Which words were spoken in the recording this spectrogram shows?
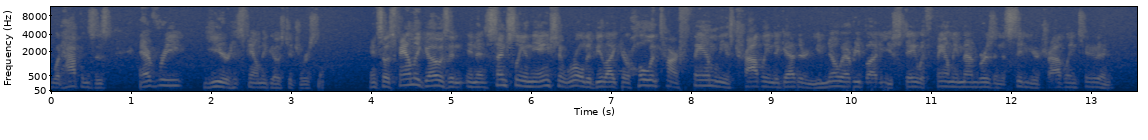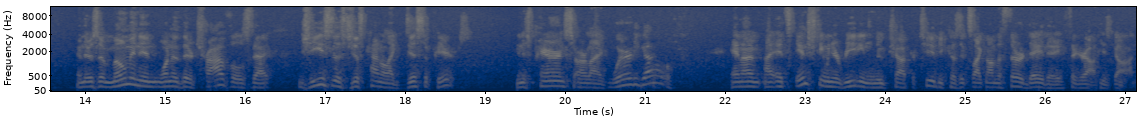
what happens is every year his family goes to Jerusalem. And so his family goes, and, and, essentially in the ancient world, it'd be like your whole entire family is traveling together, and you know everybody. You stay with family members in the city you're traveling to. And, and there's a moment in one of their travels that Jesus just kind of like disappears. And his parents are like, where'd he go? And I, it's interesting when you're reading Luke chapter 2 because it's like on the third day they figure out he's gone.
